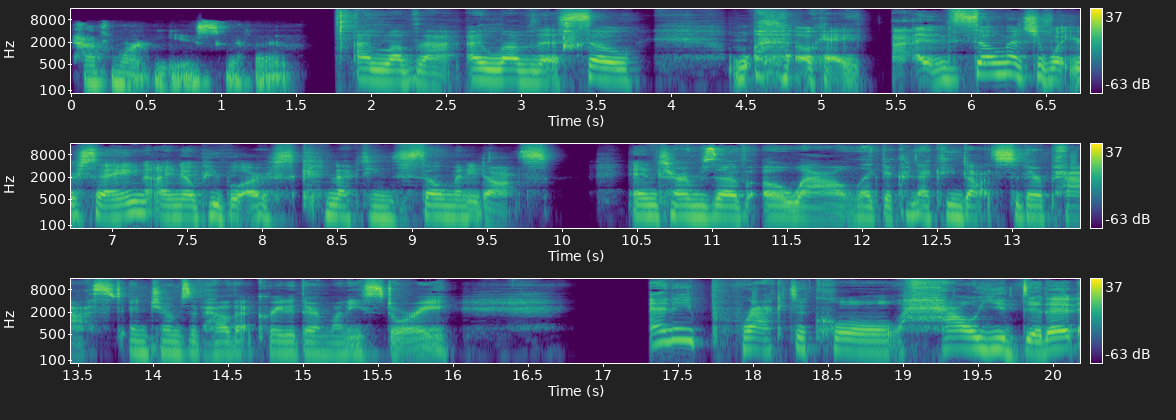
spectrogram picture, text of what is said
have more ease with it. I love that. I love this. So, okay, I, so much of what you're saying, I know people are connecting so many dots in terms of, oh, wow, like they're connecting dots to their past in terms of how that created their money story. Any practical how you did it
